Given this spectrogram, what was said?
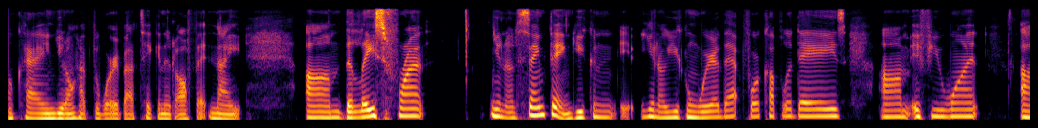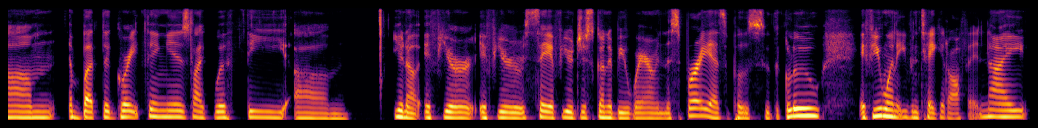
okay? And you don't have to worry about taking it off at night. Um, the lace front you know, same thing. You can, you know, you can wear that for a couple of days, um, if you want. Um, but the great thing is, like, with the, um, you know, if you're if you're say, if you're just gonna be wearing the spray as opposed to the glue, if you wanna even take it off at night,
